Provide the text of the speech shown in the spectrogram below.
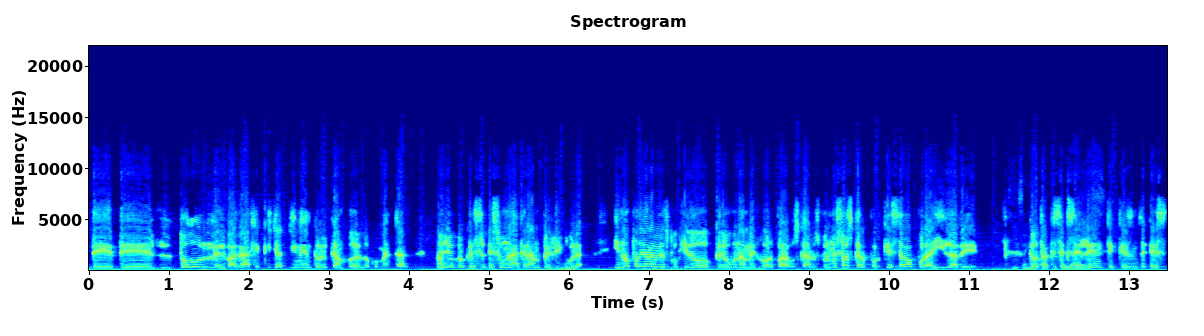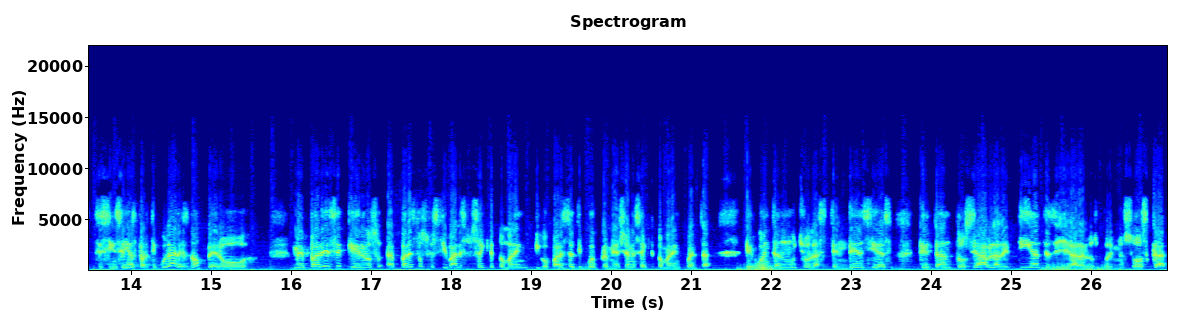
de, de, todo el bagaje que ya tiene dentro del campo del documental. No, yo creo que es, es una gran película y no podían haber escogido, creo, una mejor para buscar los premios Oscar, porque estaba por ahí la de otra que es excelente, que es este, sin señas particulares, ¿no? Pero me parece que para estos festivales pues hay que tomar en, digo, para este tipo de premiaciones hay que tomar en cuenta que cuentan mucho las tendencias, que tanto se habla de ti antes de llegar a los premios Oscar,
